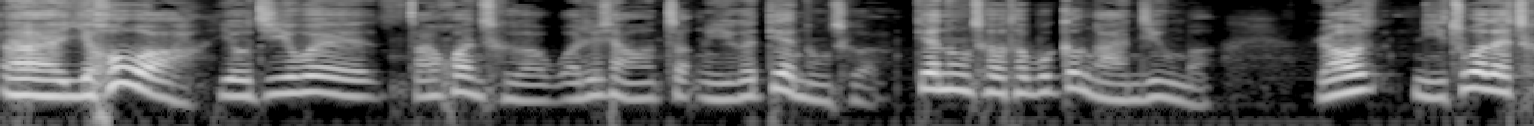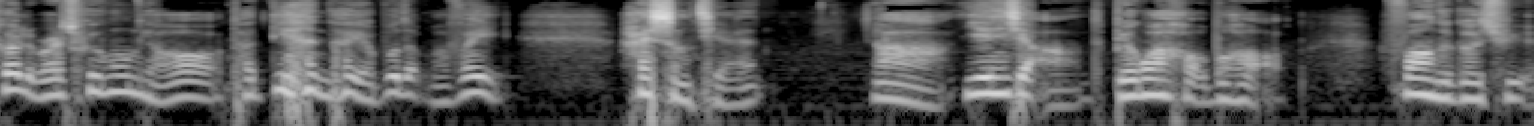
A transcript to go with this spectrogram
呃，以后啊，有机会咱换车，我就想整一个电动车。电动车它不更安静吗？然后你坐在车里边吹空调，它电它也不怎么费，还省钱啊。音响别管好不好，放着歌曲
